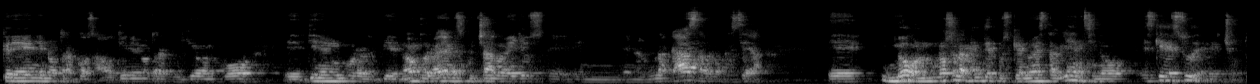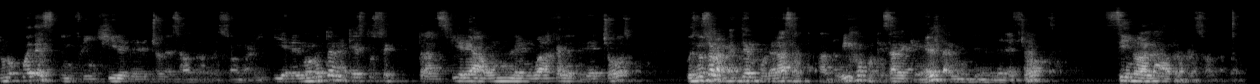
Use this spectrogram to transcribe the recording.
creen en otra cosa o tienen otra religión o eh, tienen un color de piel, ¿no? aunque lo hayan escuchado ellos en, en, alguna casa o lo que sea. no, no solamente pues que no está bien, sino es que es su derecho. Tú no puedes infringir el derecho de esa otra persona. Y, y en el momento en el que esto se transfiere a un lenguaje de derechos, pues no solamente empoderas a, a tu hijo porque sabe que él también tiene el derecho, sino a la otra persona. ¿no?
